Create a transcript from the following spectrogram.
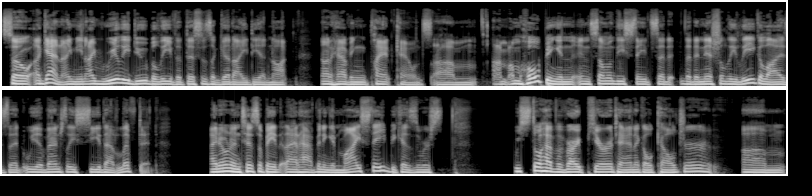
so again, I mean I really do believe that this is a good idea not not having plant counts. Um I'm I'm hoping in in some of these states that that initially legalized that we eventually see that lifted. I don't anticipate that happening in my state because we're we still have a very puritanical culture. Um,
